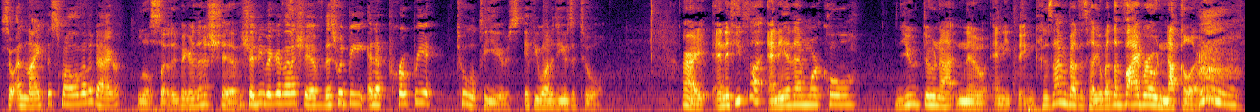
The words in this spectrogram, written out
So a knife is smaller than a dagger. A little slightly bigger than a shiv. Should be bigger than a shiv. This would be an appropriate tool to use if you wanted to use a tool. All right, and if you thought any of them were cool, you do not know anything because I'm about to tell you about the Vibro Knuckler,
